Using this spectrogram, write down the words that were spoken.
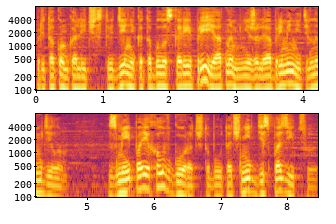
при таком количестве денег это было скорее приятным, нежели обременительным делом. Змей поехал в город, чтобы уточнить диспозицию.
